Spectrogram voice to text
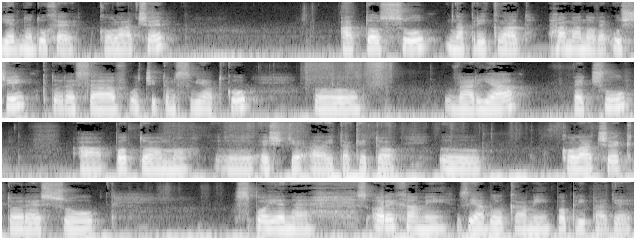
jednoduché koláče. A to sú napríklad hamanové uši, ktoré sa v určitom sviatku varia, pečú a potom ešte aj takéto koláče, ktoré sú spojené s orechami, s jablkami, po prípade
